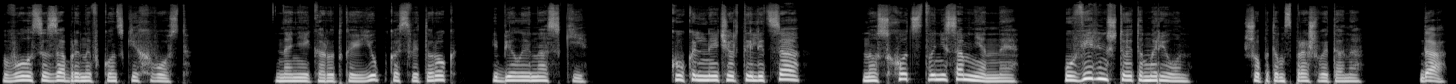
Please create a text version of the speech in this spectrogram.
волосы забраны в конский хвост. На ней короткая юбка, свитерок и белые носки. Кукольные черты лица, но сходство несомненное. Уверен, что это Марион? Шепотом спрашивает она. Да,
